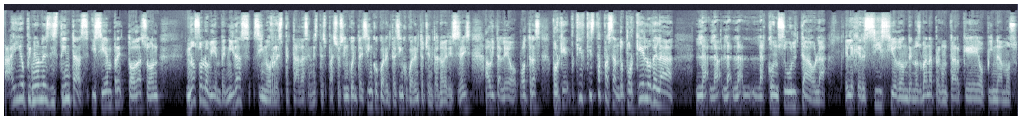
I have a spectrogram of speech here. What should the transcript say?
Hay opiniones distintas y siempre todas son no solo bienvenidas, sino respetadas en este espacio. 55 45 40 89 16. Ahorita leo otras. Porque, ¿qué, qué está pasando? ¿Por qué lo de la, la, la, la, la consulta o la, el ejercicio donde nos van a preguntar qué opinamos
